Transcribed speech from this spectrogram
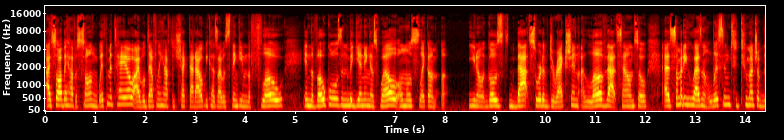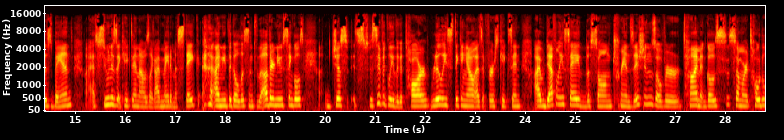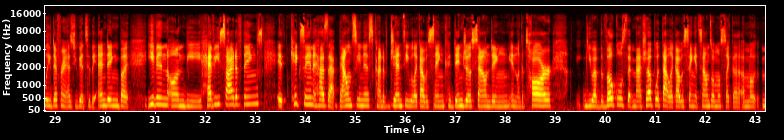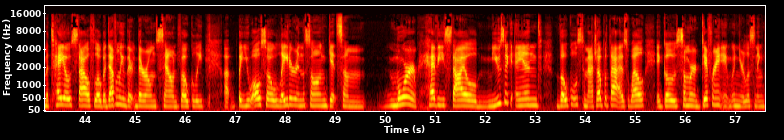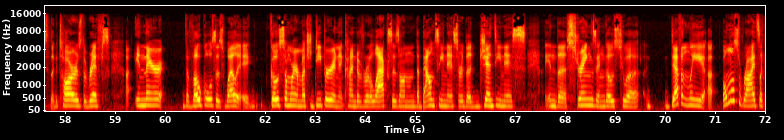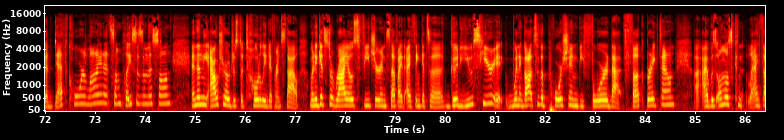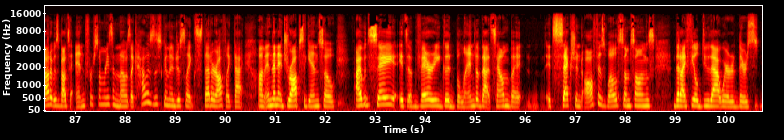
I saw they have a song with Mateo. I will definitely have to check that out because I was thinking the flow in the vocals in the beginning as well, almost like a, you know, it goes that sort of direction. I love that sound. So, as somebody who hasn't listened to too much of this band, as soon as it kicked in, I was like, I've made a mistake. I need to go listen to the other new singles. Just specifically the guitar really sticking out as it first kicks in. I would definitely say the song transitions over time. It goes somewhere totally different as you get to the ending, but even on the heavy side of things, it kicks in. It has that bounciness, kind of djenty, like I was saying, Kadinja sounding in the guitar. You have the vocals that match up with that. Like I was saying, it sounds almost like a, a Mateo style flow, but definitely their, their own sound vocally. Uh, but you also later in the song get some more heavy style music and vocals to match up with that as well. It goes somewhere different when you're listening to the guitars, the riffs uh, in there, the vocals as well. It goes somewhere much deeper and it kind of relaxes on the bounciness or the djentiness in the strings and goes to a definitely uh, almost rides like a deathcore line at some places in this song. And then the outro just a totally different style. When it gets to ryo's feature and stuff i, I think it's a good use here. It, when it got to the portion before that fuck breakdown uh, i was almost i thought it was about to end for some reason. And i was like how is this gonna just like stutter off like that? Um, and then it drops again. So I would say it's a very good blend of that sound, but it's sectioned off as well. Some songs that I feel do that where there's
